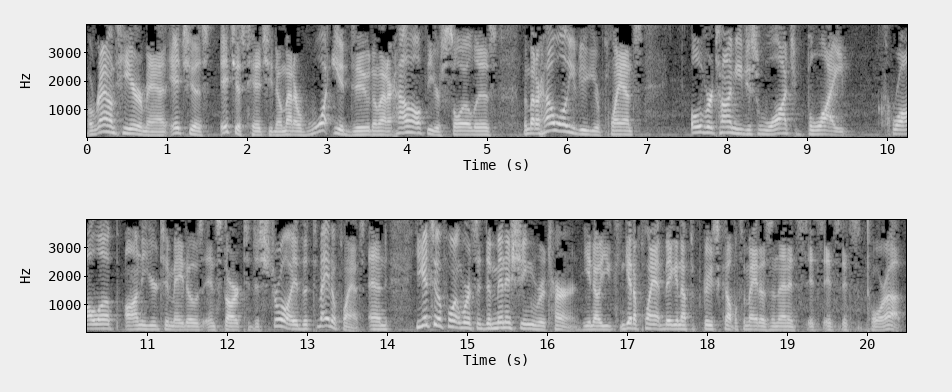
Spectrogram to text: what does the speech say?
around here, man, it just it just hits you no matter what you do, no matter how healthy your soil is, no matter how well you do your plants, over time you just watch blight crawl up onto your tomatoes and start to destroy the tomato plants. And you get to a point where it's a diminishing return. You know, you can get a plant big enough to produce a couple tomatoes and then it's it's it's it's tore up.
